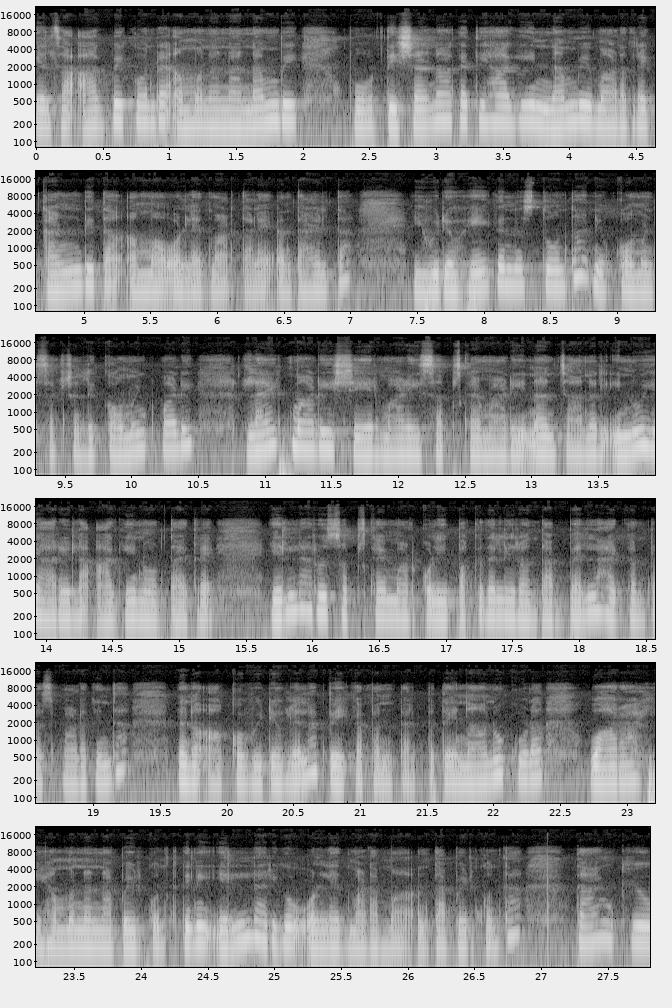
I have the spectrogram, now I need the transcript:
ಕೆಲಸ ಆಗಬೇಕು ಅಂದರೆ ಅಮ್ಮನನ್ನು ನಂಬಿ, ಪೂರ್ತಿ ಶರಣಾಗತಿ ಆಗಿ ನಂಬಿ ಮಾಡಿದ್ರೆ ಖಂಡಿತ ಅಮ್ಮ ಒಳ್ಳೇದು ಮಾಡ್ತಾಳೆ ಅಂತ ಹೇಳ್ತಾ ಈ ವಿಡಿಯೋ ಹೇಗೆ ಅನ್ನಿಸ್ತು ಅಂತ ನೀವು ಕಾಮೆಂಟ್ ಸೆಕ್ಷನಲ್ಲಿ ಕಾಮೆಂಟ್ ಮಾಡಿ ಲೈಕ್ ಮಾಡಿ ಶೇರ್ ಮಾಡಿ ಸಬ್ಸ್ಕ್ರೈಬ್ ಮಾಡಿ. ನನ್ನ ಚಾನಲ್ ಇನ್ನೂ ಯಾರೆಲ್ಲ ಹಾಗೆ ನೋಡ್ತಾ ಇದ್ದರೆ ಎಲ್ಲರೂ ಸಬ್ಸ್ಕ್ರೈಬ್ ಮಾಡ್ಕೊಳ್ಳಿ. ಪಕ್ಕದಲ್ಲಿರೋಂಥ ಬೆಲ್ ಐಕನ್ ಪ್ರೆಸ್ ಮಾಡೋದ್ರಿಂದ ನಾನು ಹಾಕೋ ವಿಡಿಯೋಗಳೆಲ್ಲ ಬೇಗ ಬಂದು ತಲುಪುತ್ತೆ ನಾನು ಕೂಡ ವಾರಾಹಿ ಅಮ್ಮನನ್ನು ಬೇಡ್ಕೊತಿದ್ದೀನಿ. ಎಲ್ಲರಿಗೂ ಒಳ್ಳೇದು ಮಾಡಮ್ಮ ಅಂತ ಬೇಡ್ಕೊತ. ಥ್ಯಾಂಕ್ ಯು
